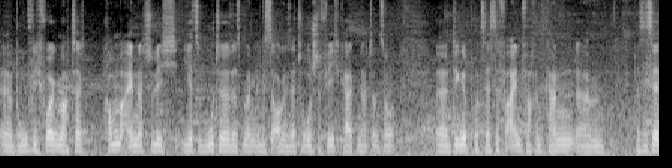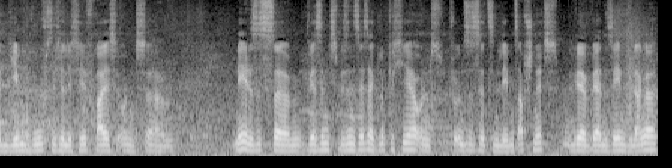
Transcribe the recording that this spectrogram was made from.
äh, beruflich vorher gemacht hat, kommen einem natürlich hier zugute, dass man gewisse organisatorische Fähigkeiten hat und so äh, Dinge, Prozesse vereinfachen kann. Ähm, das ist ja in jedem Beruf sicherlich hilfreich und ähm, nee, das ist, ähm, wir, sind, wir sind sehr, sehr glücklich hier und für uns ist es jetzt ein Lebensabschnitt. Wir werden sehen, wie lange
